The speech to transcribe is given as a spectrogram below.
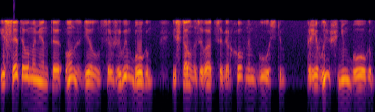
и с этого момента он сделался живым богом и стал называться верховным гостем, превышним богом,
